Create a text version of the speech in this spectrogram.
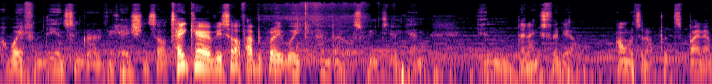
away from the instant gratification. So take care of yourself. Have a great week. And I will speak to you again in the next video. Onwards and upwards. Bye now.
